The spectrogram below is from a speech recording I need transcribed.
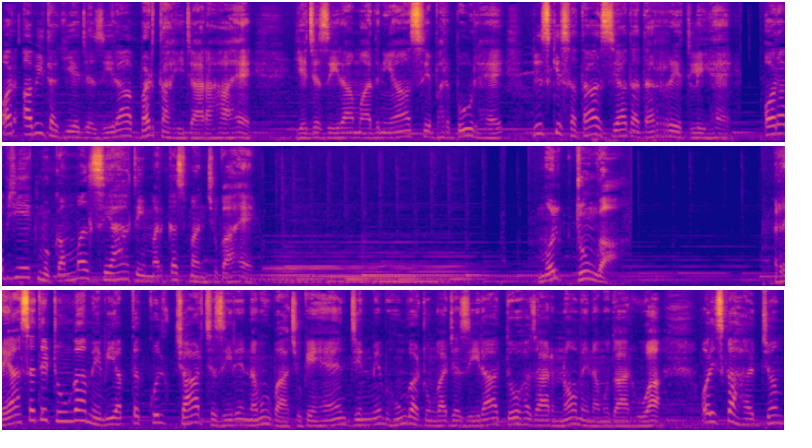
और अभी तक ये जजीरा बढ़ता ही जा रहा है। ये जजीरा मादनियात से भरपूर है, जिसकी सतह ज़्यादातर रेतली है और अब ये एक मुकम्मल सियाहती मरकज बन चुका है। मुल्क टूँगा। रियासत टूँगा में भी अब तक कुल चार जजीरे नमू पा चुके हैं, जिनमें भूँगा टूँगा जजीरा 2009 में नमदार हुआ और इसका हजम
